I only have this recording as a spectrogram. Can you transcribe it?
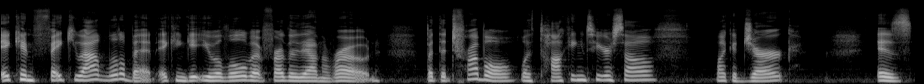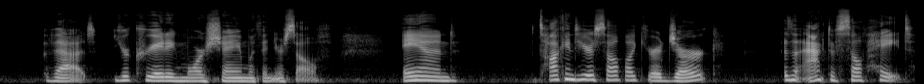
It can fake you out a little bit, it can get you a little bit further down the road. But the trouble with talking to yourself like a jerk is that you're creating more shame within yourself. And talking to yourself like you're a jerk is an act of self hate.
